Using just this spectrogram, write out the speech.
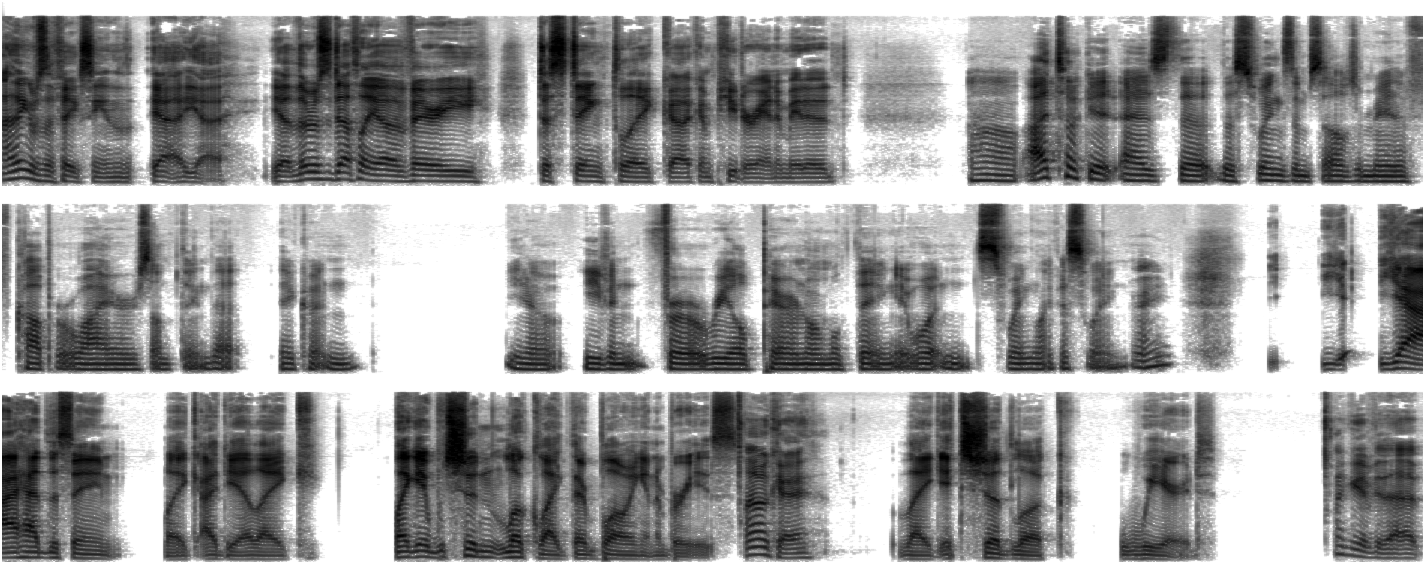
I think it was a fake scene. Yeah, yeah, yeah. There was definitely a very distinct like uh, computer animated Uh, I took it as the the swings themselves are made of copper wire or something that they couldn't, you know, even for a real paranormal thing, it wouldn't swing like a swing, right? Yeah, yeah, I had the same like idea. Like, like it shouldn't look like they're blowing in a breeze. Okay, Like it should look weird. I can give you that.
